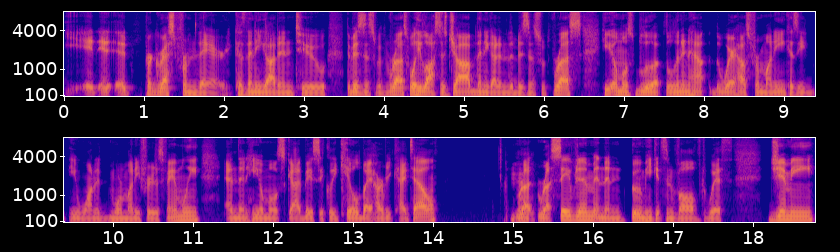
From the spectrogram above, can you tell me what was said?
it, it, it progressed from there because then he got into the business with Russ. Well, he lost his job. Then he got into the business with Russ. He almost blew up the linen the warehouse for money because he he wanted more money for his family. And then he almost got basically killed by Harvey Keitel. Ru- Russ saved him, and then boom, he gets involved with Jimmy.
